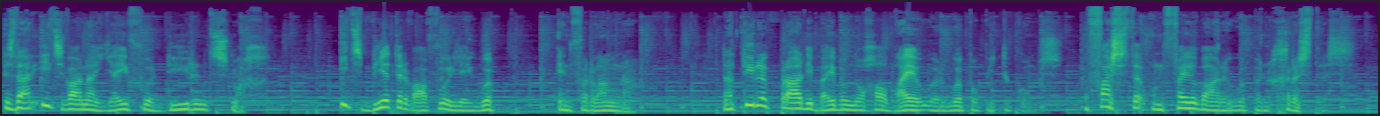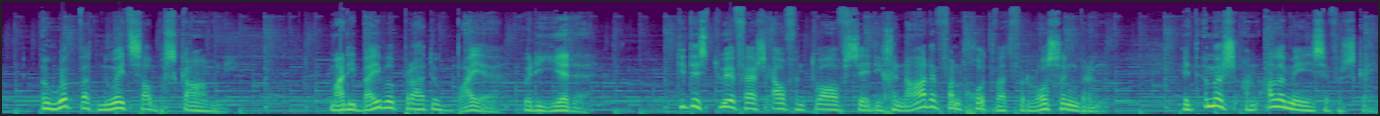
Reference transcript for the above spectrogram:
Is daar iets waarna jy voortdurend smag? Iets beter waarvoor jy hoop en verlang na? Natuurlik praat die Bybel nogal baie oor hoop op die toekoms. 'n Vaste, onfeilbare hoop in Christus. 'n Hoop wat nooit sal beskaam nie. Maar die Bybel praat ook baie oor die hede. Titus 2 vers 11 en 12 sê die genade van God wat verlossing bring, het immers aan alle mense verskyn.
